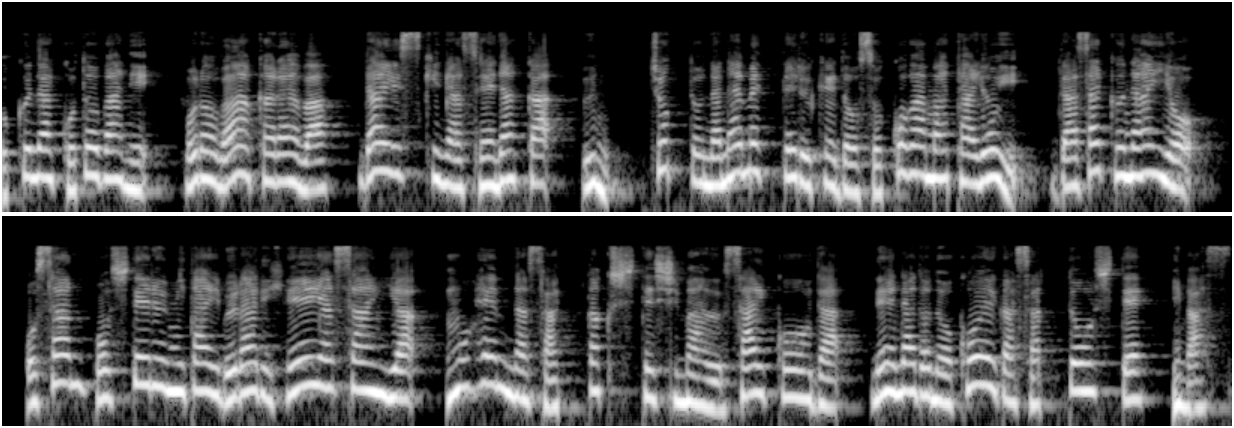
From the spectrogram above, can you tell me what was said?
直な言葉に、フォロワーからは、大好きな背中、うん、ちょっと斜めってるけどそこがまた良い、ダサくないよ、お散歩してるみたいぶらり平野さんや、もう変な錯覚してしまう最高だ、ねなどの声が殺到しています。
